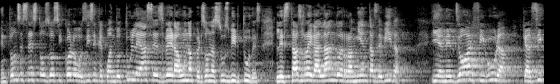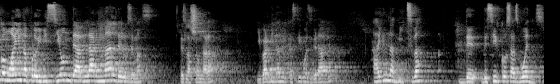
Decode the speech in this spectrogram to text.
Entonces estos dos psicólogos dicen que cuando tú le haces ver a una persona sus virtudes, le estás regalando herramientas de vida. Y en el Zohar figura que así como hay una prohibición de hablar mal de los demás, es la Shonara, y Barminan el castigo es grave, hay una mitzvah de decir cosas buenas.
